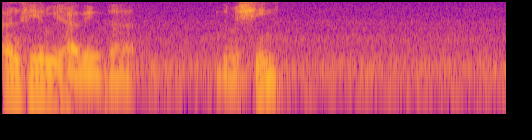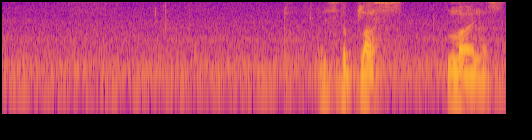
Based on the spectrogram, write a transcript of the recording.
and here we having the the machine. This is the plus minus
